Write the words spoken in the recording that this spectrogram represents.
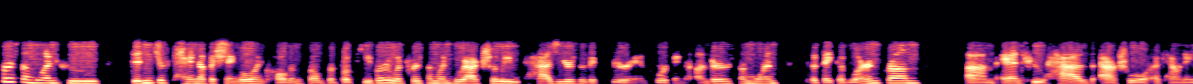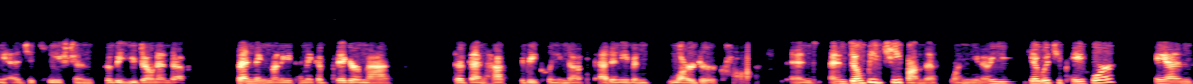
for someone who didn't just hang up a shingle and call themselves a bookkeeper. Look for someone who actually has years of experience working under someone that they could learn from um, and who has actual accounting education so that you don't end up spending money to make a bigger mess that then has to be cleaned up at an even larger cost. And and don't be cheap on this one. You know, you get what you pay for. And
